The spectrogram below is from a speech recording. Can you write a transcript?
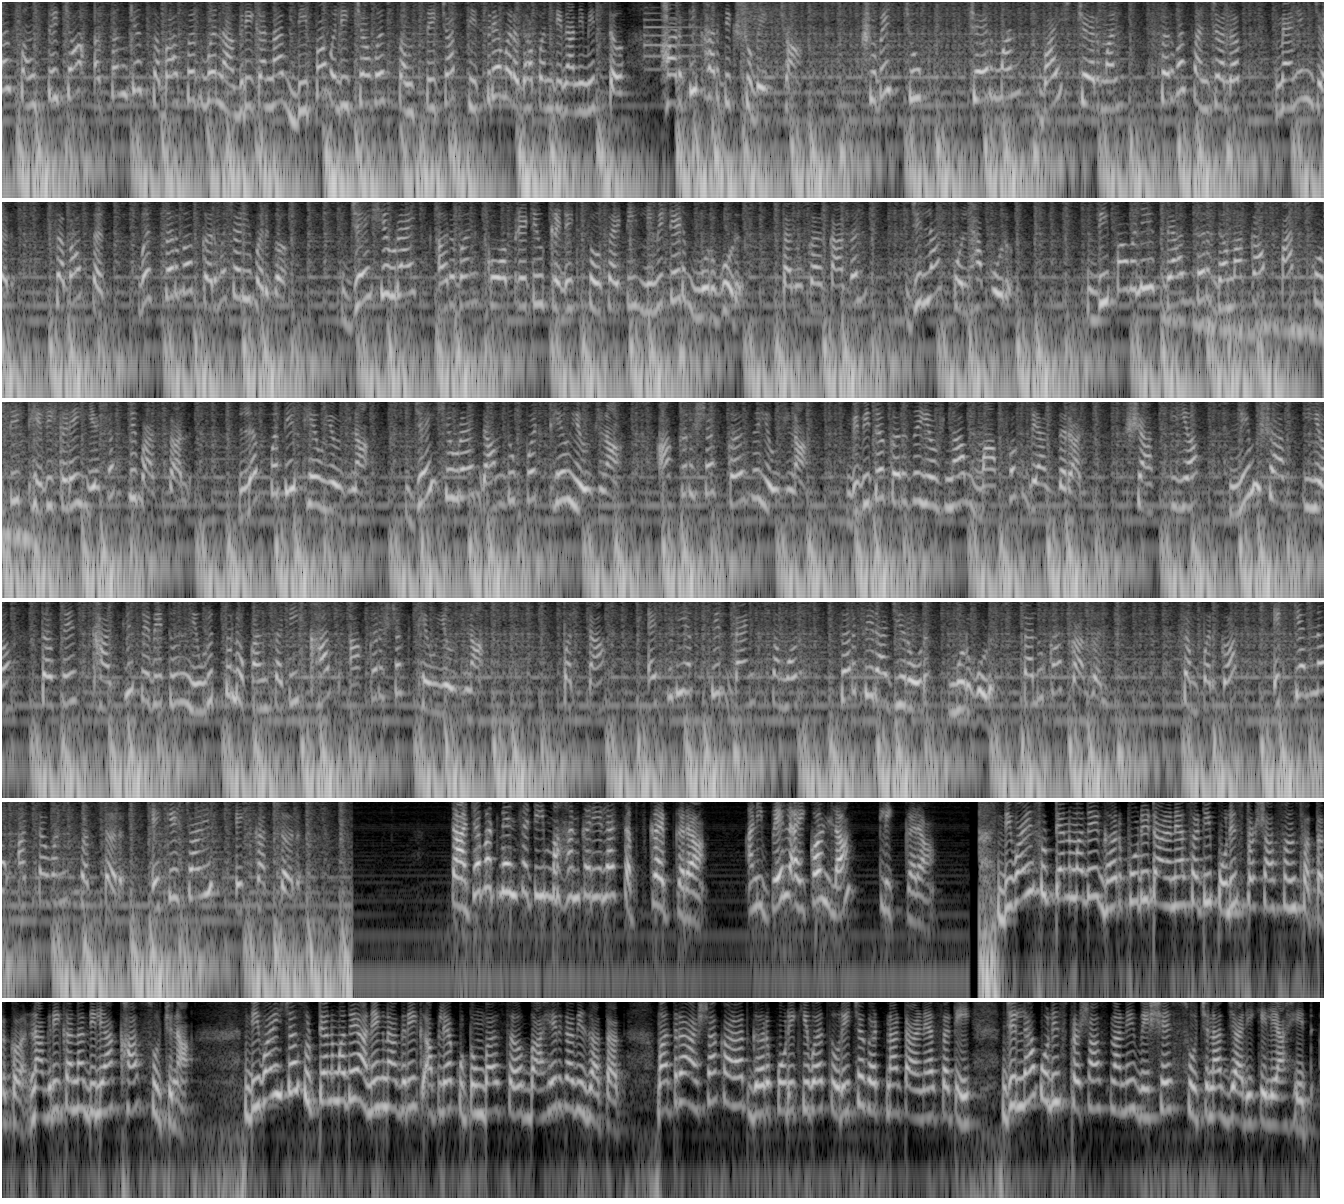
आमच्या संस्थेच्या असंख्य सभासद व नागरिकांना दीपावलीच्या व संस्थेच्या तिसऱ्या वर्धापन दिनानिमित्त हार्दिक हार्दिक शुभेच्छा. शुभेच्छुक चेअरमन व्हाईस चेअरमन सर्व संचालक मॅनेजर सभासद व सर्व कर्मचारी वर्ग. Jai Shivrai urban cooperative credit society limited Murgud taluka Kagal जिल्हा कोल्हापूर. दीपावली व्याजदर धमाका पाच कोटी ठेवीकडे यशस्वी वाटचाल. लखपती ठेव योजना जय शिवराय दामदुप्पट ठेव योजना आकर्षक कर्ज योजना विविध कर्ज योजना माफक व्याजदरात शासकीय निमशासकीय तसेच खाजगी सेवेतून निवृत्त लोकांसाठी खास आकर्षक ठेव योजना. पत्ता H D F C bank समोर सरपिराजी रोड मुरगुड तालुका कागल. संपर्क एक्क्याण्णव अठ्ठावन्न सत्तर एकेचाळीस एकाहत्तर. ताज्या बातम्यांसाठी महान करेला सबस्क्राईब करा आणि बेल आयकॉनला क्लिक करा. दिवाळी सुट्ट्यांमध्ये घरफोडी टाळण्यासाठी पोलीस प्रशासन सतर्क नागरिकांना दिल्या खास सूचना. दिवाळीच्या सुट्ट्यांमध्ये अनेक नागरिक आपल्या कुटुंबासह बाहेरगावी जातात. मात्र अशा काळात घरफोडी किंवा चोरीच्या घटना टाळण्यासाठी जिल्हा पोलीस प्रशासनाने विशेष सूचना जारी केल्या आहेत.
